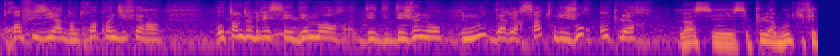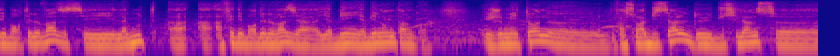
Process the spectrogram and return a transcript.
trois fusillades dans trois coins différents, autant de blessés, des morts, des, des, genoux. Nous, derrière ça, tous les jours, on pleure. Là, c'est plus la goutte qui fait déborder le vase, c'est la goutte a, a, fait déborder le vase il y a, il y a bien, il y a bien longtemps, quoi. Et je m'étonne euh, de façon abyssale du silence euh,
